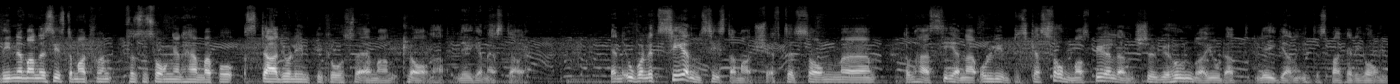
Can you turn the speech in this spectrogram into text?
Vinner man den sista matchen för säsongen hemma på Stadio Olimpico så är man klara ligamästare. En ovanligt sen sista match eftersom eh, de här sena olympiska sommarspelen 2000 gjorde att ligan inte sparkade igång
